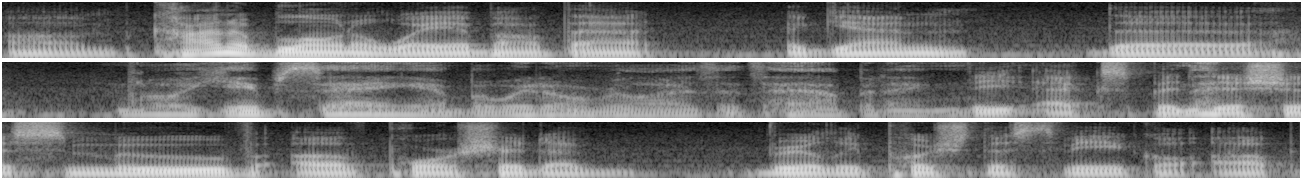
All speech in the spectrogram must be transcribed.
Um, kind of blown away about that. Again, the Well, we keep saying it, but we don't realize it's happening. the expeditious move of Porsche to really push this vehicle up.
